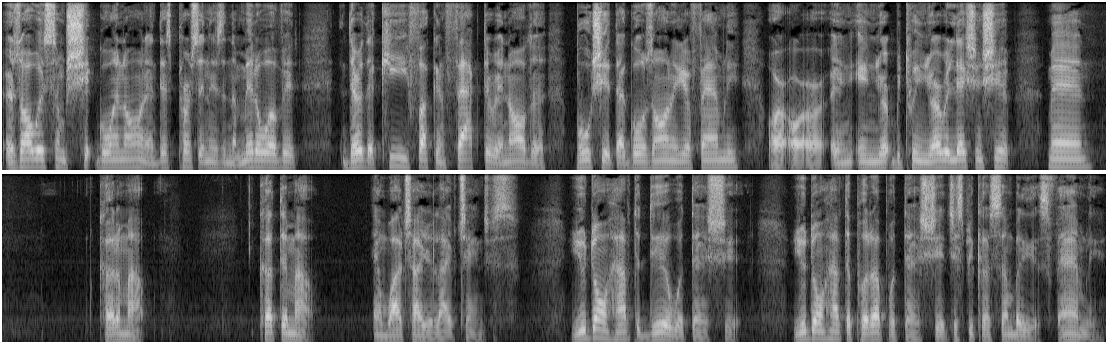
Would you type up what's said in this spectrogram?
there's always some shit going on and this person is in the middle of it they're the key fucking factor in all the bullshit that goes on in your family or, or, or in, in your between your relationship, man, cut them out. Cut them out and watch how your life changes. You don't have to deal with that shit. You don't have to put up with that shit just because somebody is family.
